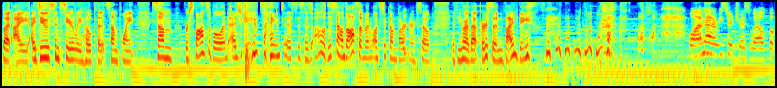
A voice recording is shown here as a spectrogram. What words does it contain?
but I, I do sincerely hope that at some point, some responsible and educated scientist says, Oh, this sounds awesome and wants to come partner. So if you are that person, find me. well, I'm not a researcher as well, but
